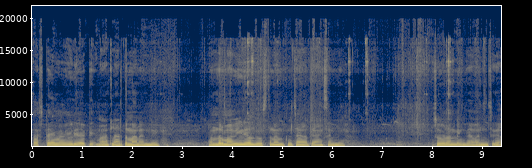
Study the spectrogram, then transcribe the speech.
ఫస్ట్ టైం వీడియోకి మాట్లాడుతున్నానండి. అందరు మా వీడియోలు చూస్తున్నందుకు చాలా థ్యాంక్స్ అండి. చూడండి ఇంకా మంచిగా.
